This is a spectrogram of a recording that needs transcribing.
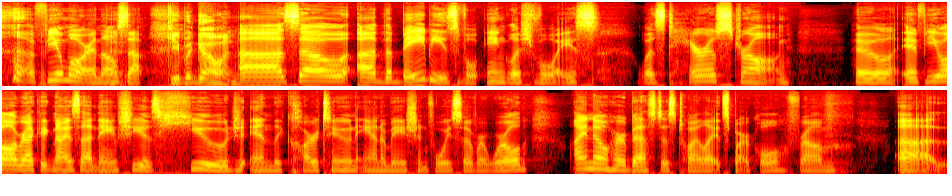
a few more and then I'll stop. Keep it going. Uh, so uh, the baby's vo- English voice was Tara Strong, who, if you all recognize that name, she is huge in the cartoon animation voiceover world. I know her best as Twilight Sparkle from uh,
